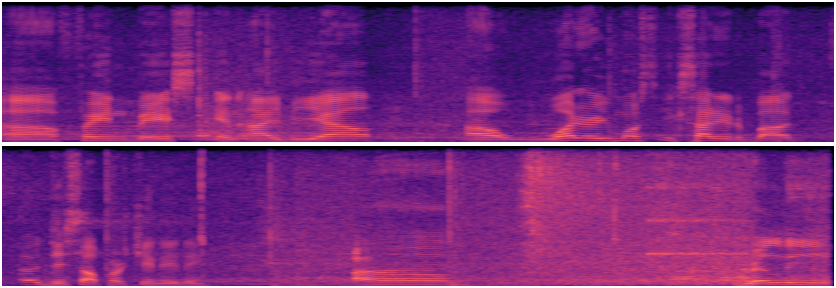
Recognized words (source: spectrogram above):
uh, fan base in IBL. Uh, what are you most excited about uh, this opportunity? Um, really,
